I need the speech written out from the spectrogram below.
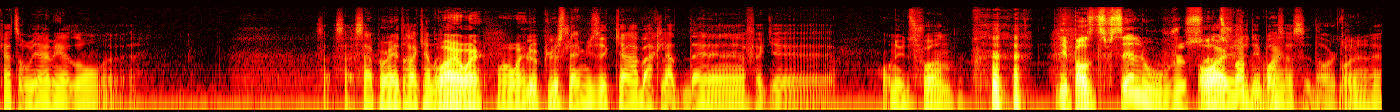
quand tu reviens à la maison, euh, ça, ça, ça peut être rock'n'roll. Ouais, ouais, ouais, ouais. Le plus la musique qui embarque là-dedans. Fait que, euh, on a eu du fun. Des passes difficiles ou juste ouais, j'ai des passes Ouais. assez dark. Ouais. là.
